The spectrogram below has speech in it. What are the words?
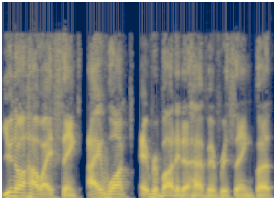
you know how I think. I want everybody to have everything, but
